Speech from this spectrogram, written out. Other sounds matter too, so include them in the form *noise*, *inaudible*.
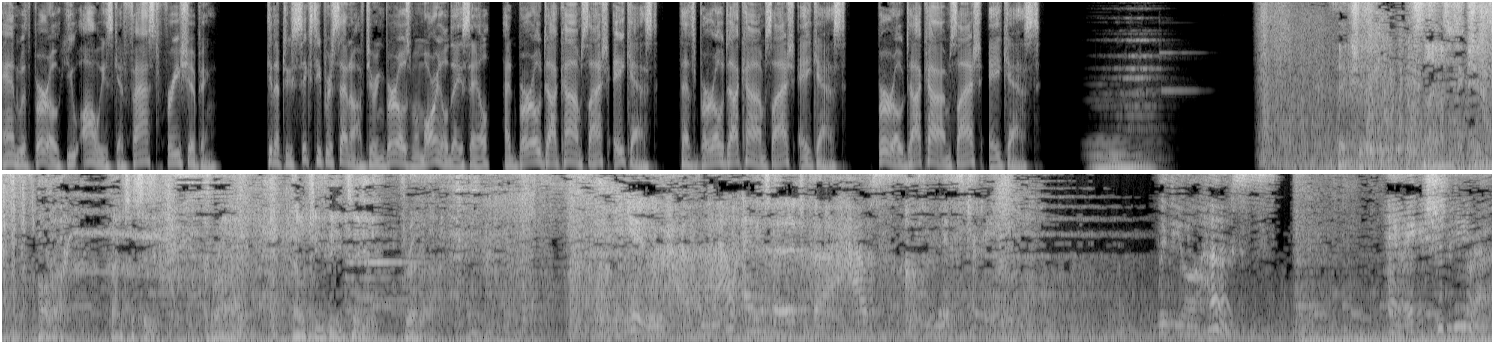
And with Burrow, you always get fast, free shipping. Get up to 60% off during Burrow's Memorial Day sale at burrow.com slash ACAST. That's burrow.com slash ACAST. burrow.com slash ACAST. Fiction, science fiction, horror, fantasy, crime, LGBT, thriller. You have now entered the House of Mystery with your hosts, Eric Shapiro,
